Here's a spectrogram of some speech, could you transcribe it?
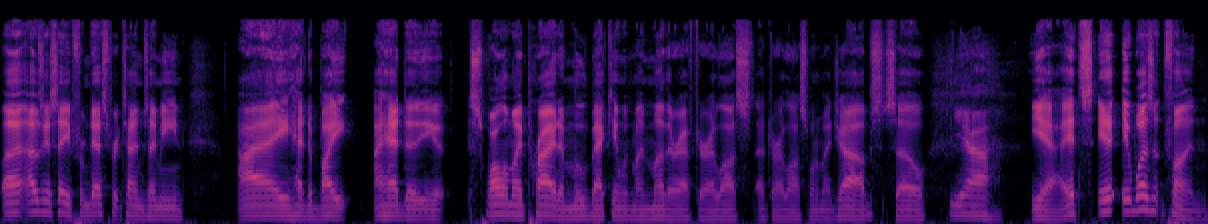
uh, I was going to say from desperate times I mean I had to bite I had to you know, swallow my pride and move back in with my mother after I lost after I lost one of my jobs. So, Yeah. yeah, it's it, it wasn't fun,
